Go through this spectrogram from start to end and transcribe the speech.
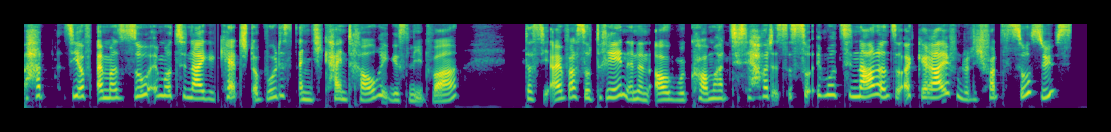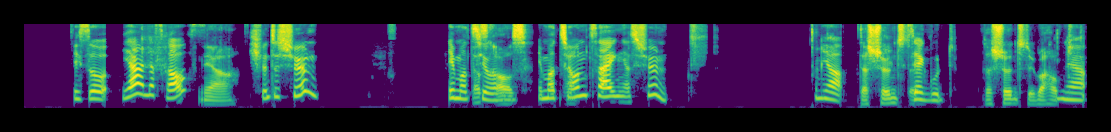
hat sie auf einmal so emotional gecatcht, obwohl das eigentlich kein trauriges Lied war, dass sie einfach so Tränen in den Augen bekommen hat. Sie sagt, aber das ist so emotional und so ergreifend und ich fand es so süß. Ich so, ja, lass raus. Ja, Ich finde es schön. lass Emotionen. raus. Emotionen zeigen ist schön. Ja, Das Schönste. sehr gut. Das Schönste überhaupt. Ja.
